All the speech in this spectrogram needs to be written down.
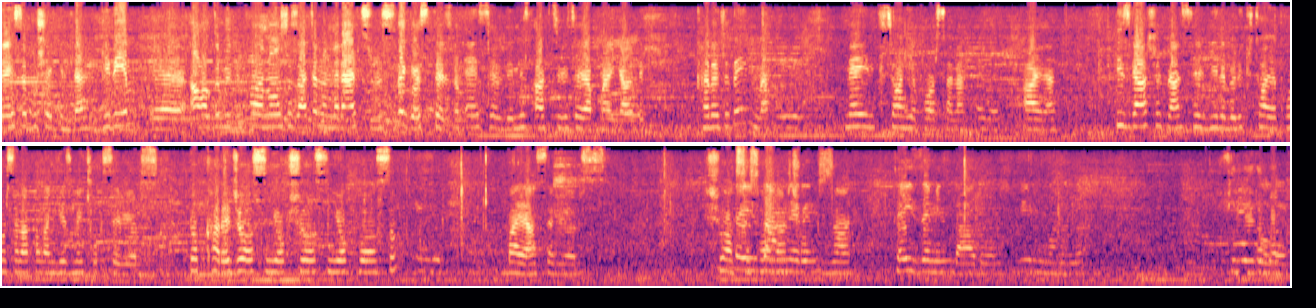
Neyse bu şekilde. Gireyim. E, aldığım ürün falan olsa zaten onları her türlüsü de gösteririm. En sevdiğimiz aktivite yapmaya geldik. Karaca değil mi? Hayır. Ne? Kütahya porselen. Evet. Aynen. Biz gerçekten sevgiyle böyle Kütahya porselen falan gezmeyi çok seviyoruz. Yok Karaca olsun, yok şu olsun, yok bu olsun. Bayağı seviyoruz. Şu aksesuarlar çok güzel. Teyzemin daha doğrusu bir numaralı. Filye de bak.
